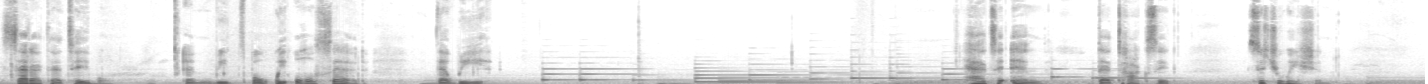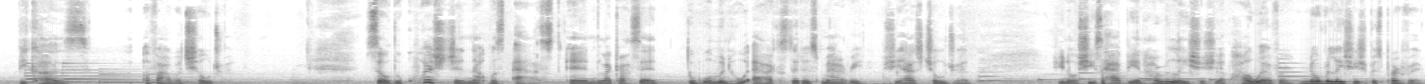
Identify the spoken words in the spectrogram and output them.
sat at that table and we spoke, we all said that we had to end that toxic situation because of our children. So the question that was asked, and like I said, the woman who asked it is married, she has children. You know, she's happy in her relationship. However, no relationship is perfect.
